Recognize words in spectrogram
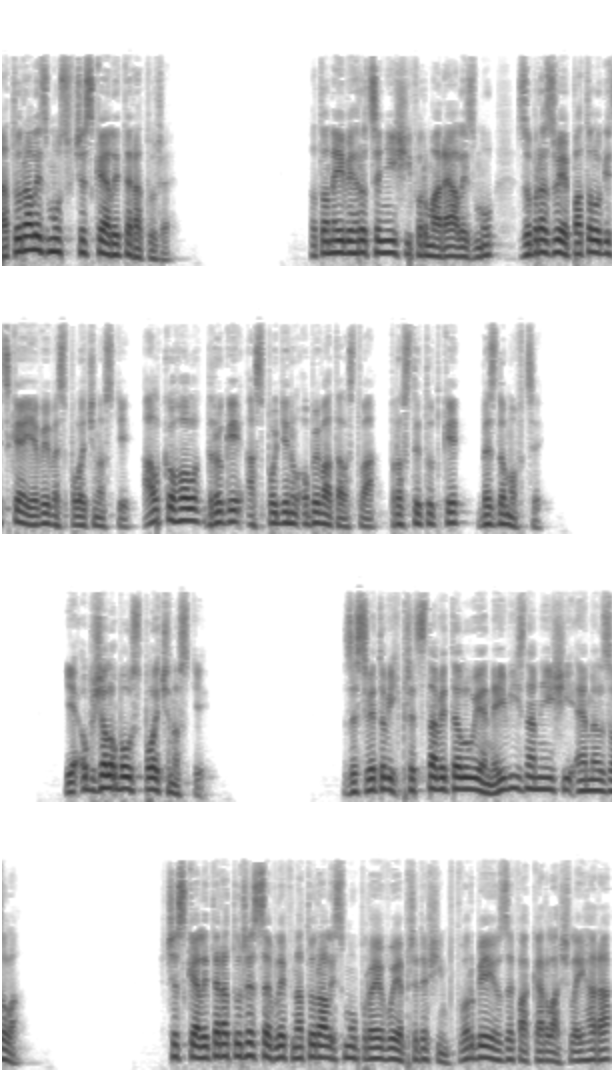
Naturalismus v české literatuře Tato nejvyhrocenější forma realismu zobrazuje patologické jevy ve společnosti, alkohol, drogy a spodinu obyvatelstva, prostitutky, bezdomovci. Je obžalobou společnosti. Ze světových představitelů je nejvýznamnější Emil Zola. V české literatuře se vliv naturalismu projevuje především v tvorbě Josefa Karla Šlejhara,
